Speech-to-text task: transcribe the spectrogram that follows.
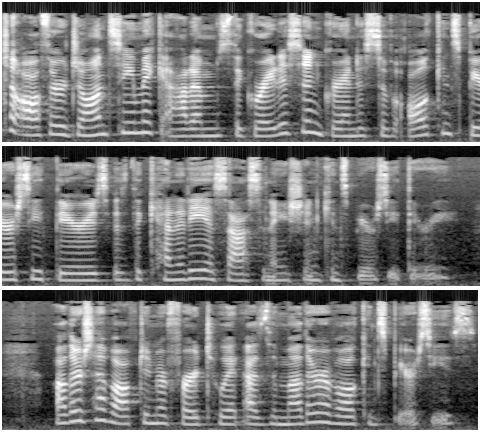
to author John C. McAdams, the greatest and grandest of all conspiracy theories is the Kennedy assassination conspiracy theory. Others have often referred to it as the mother of all conspiracies.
